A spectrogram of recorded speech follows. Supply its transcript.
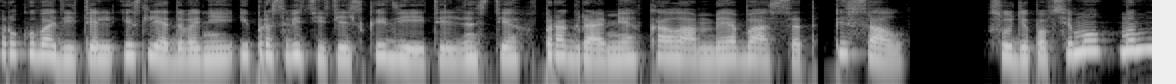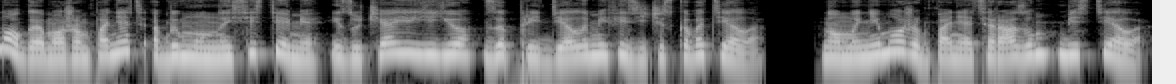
руководитель исследований и просветительской деятельности в программе Columbia Bassett, писал, «Судя по всему, мы многое можем понять об иммунной системе, изучая ее за пределами физического тела. Но мы не можем понять разум без тела.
